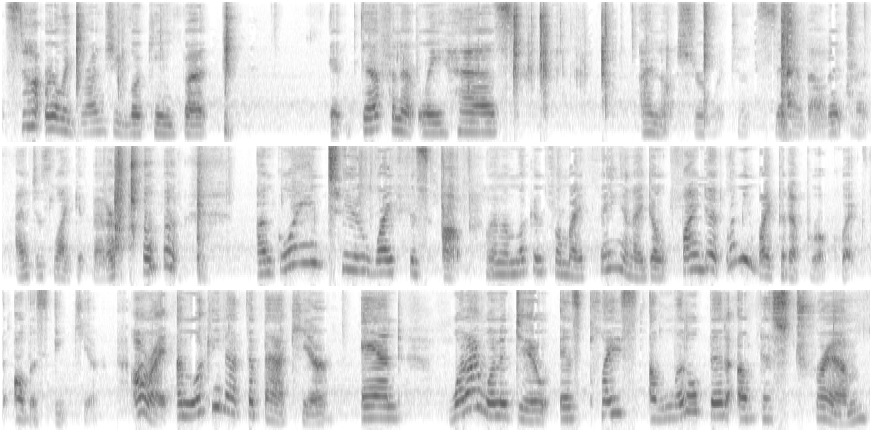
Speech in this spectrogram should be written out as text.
it's not really grungy looking, but it definitely has, I'm not sure what to say about it, but I just like it better. I'm going to wipe this up, and I'm looking for my thing, and I don't find it. Let me wipe it up real quick, all this ink here. All right, I'm looking at the back here, and what I want to do is place a little bit of this trim,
